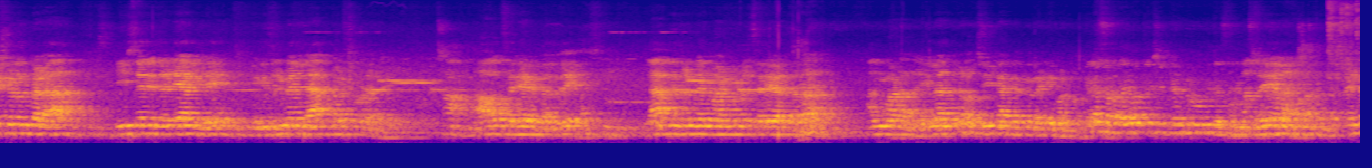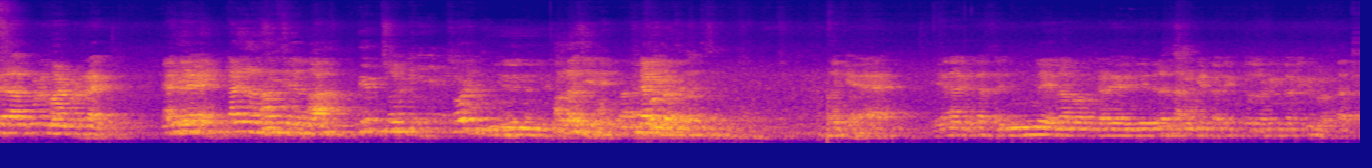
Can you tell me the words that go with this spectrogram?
ಇಟ್ಕೊಳ್ಳೋದು ಬೇಡ ಈ ಸರಿ ರೆಡಿ ಆಗಲಿ ಈಗ ಇದ್ರ ಮೇಲೆ ಲ್ಯಾಬ್ ಮಾಡಿಸ್ಬಿಡೋದು ಆವಾಗ ಸರಿ ಆಗ್ತದ್ರಿ ಲ್ಯಾಬ್ ಇದ್ರ ಮೇಲೆ ಮಾಡ್ಬಿಟ್ರೆ ಸರಿ ಆಗ್ತದ ಹಂಗ್ ಮಾಡೋಣ ಇಲ್ಲಾಂದ್ರೆ ಒಂದು ಸೀಟ್ ಹಾಕಕ್ಕೆ ರೆಡಿ ಇಲ್ಲ ಮಾಡ್ಬೇಕು ಐವತ್ತು ಲಕ್ಷ ಸರ್ ಮತ್ತೆ ಟೆಂಡರ್ ಆದ್ಮೇಲೆ ಮಾಡ್ಬಿಟ್ರೆ ಆಯ್ತು ಅದಕ್ಕೆ ಏನಾಗುತ್ತೆ ಸಂಜೆ ಏನಾದ್ರು ಒಂದ್ ಕಡೆ ಇಲ್ಲಿದ್ರೆ ನನಗೆ ತಲೆಗೆ ತೊಡಗಿ ತೊಡಗಿ ಬರ್ತಾರೆ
